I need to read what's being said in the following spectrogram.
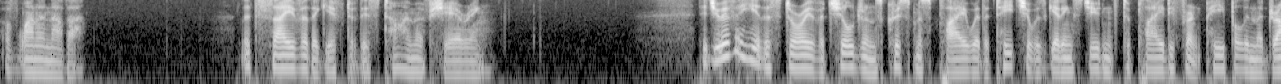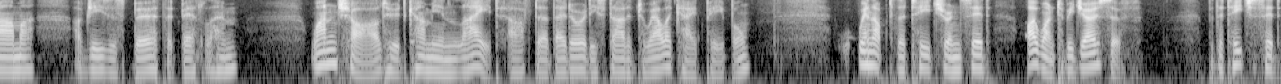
of one another. Let's savour the gift of this time of sharing. Did you ever hear the story of a children's Christmas play where the teacher was getting students to play different people in the drama of Jesus' birth at Bethlehem? One child who had come in late after they'd already started to allocate people went up to the teacher and said, I want to be Joseph. But the teacher said,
